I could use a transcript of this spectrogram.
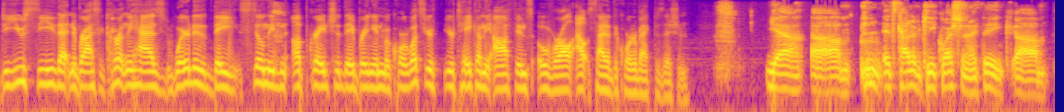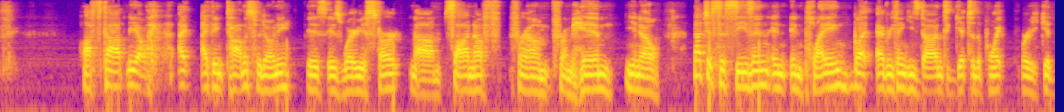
do you see that Nebraska currently has? Where do they still need an upgrade? Should they bring in McCord? What's your, your take on the offense overall outside of the quarterback position? Yeah, um, it's kind of the key question, I think. Um, off the top, you know, I, I think Thomas Fidone is is where you start. Um, saw enough from from him, you know, not just this season in, in playing, but everything he's done to get to the point where he could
